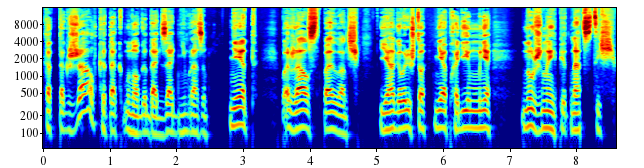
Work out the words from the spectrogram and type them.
как так жалко так много дать за одним разом. Нет, пожалуйста, Павел Иванович, я говорю, что необходимо мне нужны пятнадцать тысяч.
